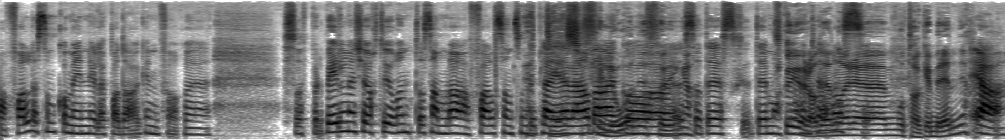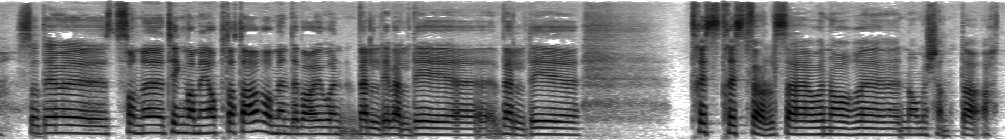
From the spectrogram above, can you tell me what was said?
avfallet som kom inn i løpet av dagen. for Søppelbilene kjørte jo rundt og samla avfall sånn som de pleier hver dag. Og, så det, det måtte Skal gjøre håndteres. det når uh, mottaket brenner, ja. ja så det, sånne ting var vi opptatt av, men det var jo en veldig, veldig, veldig trist, trist følelse når, eh, når vi skjønte at,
